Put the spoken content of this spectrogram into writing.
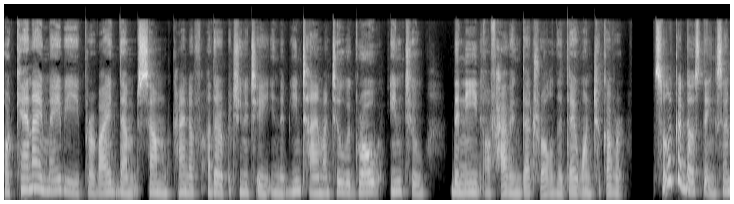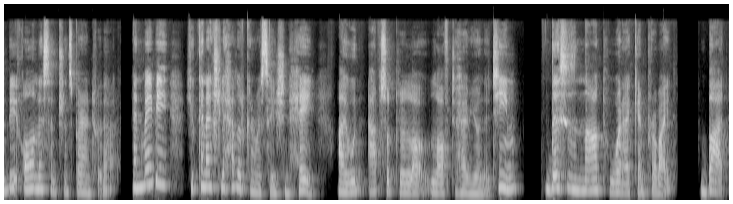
Or can I maybe provide them some kind of other opportunity in the meantime until we grow into the need of having that role that they want to cover? So look at those things and be honest and transparent with that. And maybe you can actually have that conversation. Hey, I would absolutely lo- love to have you on the team. This is not what I can provide. But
